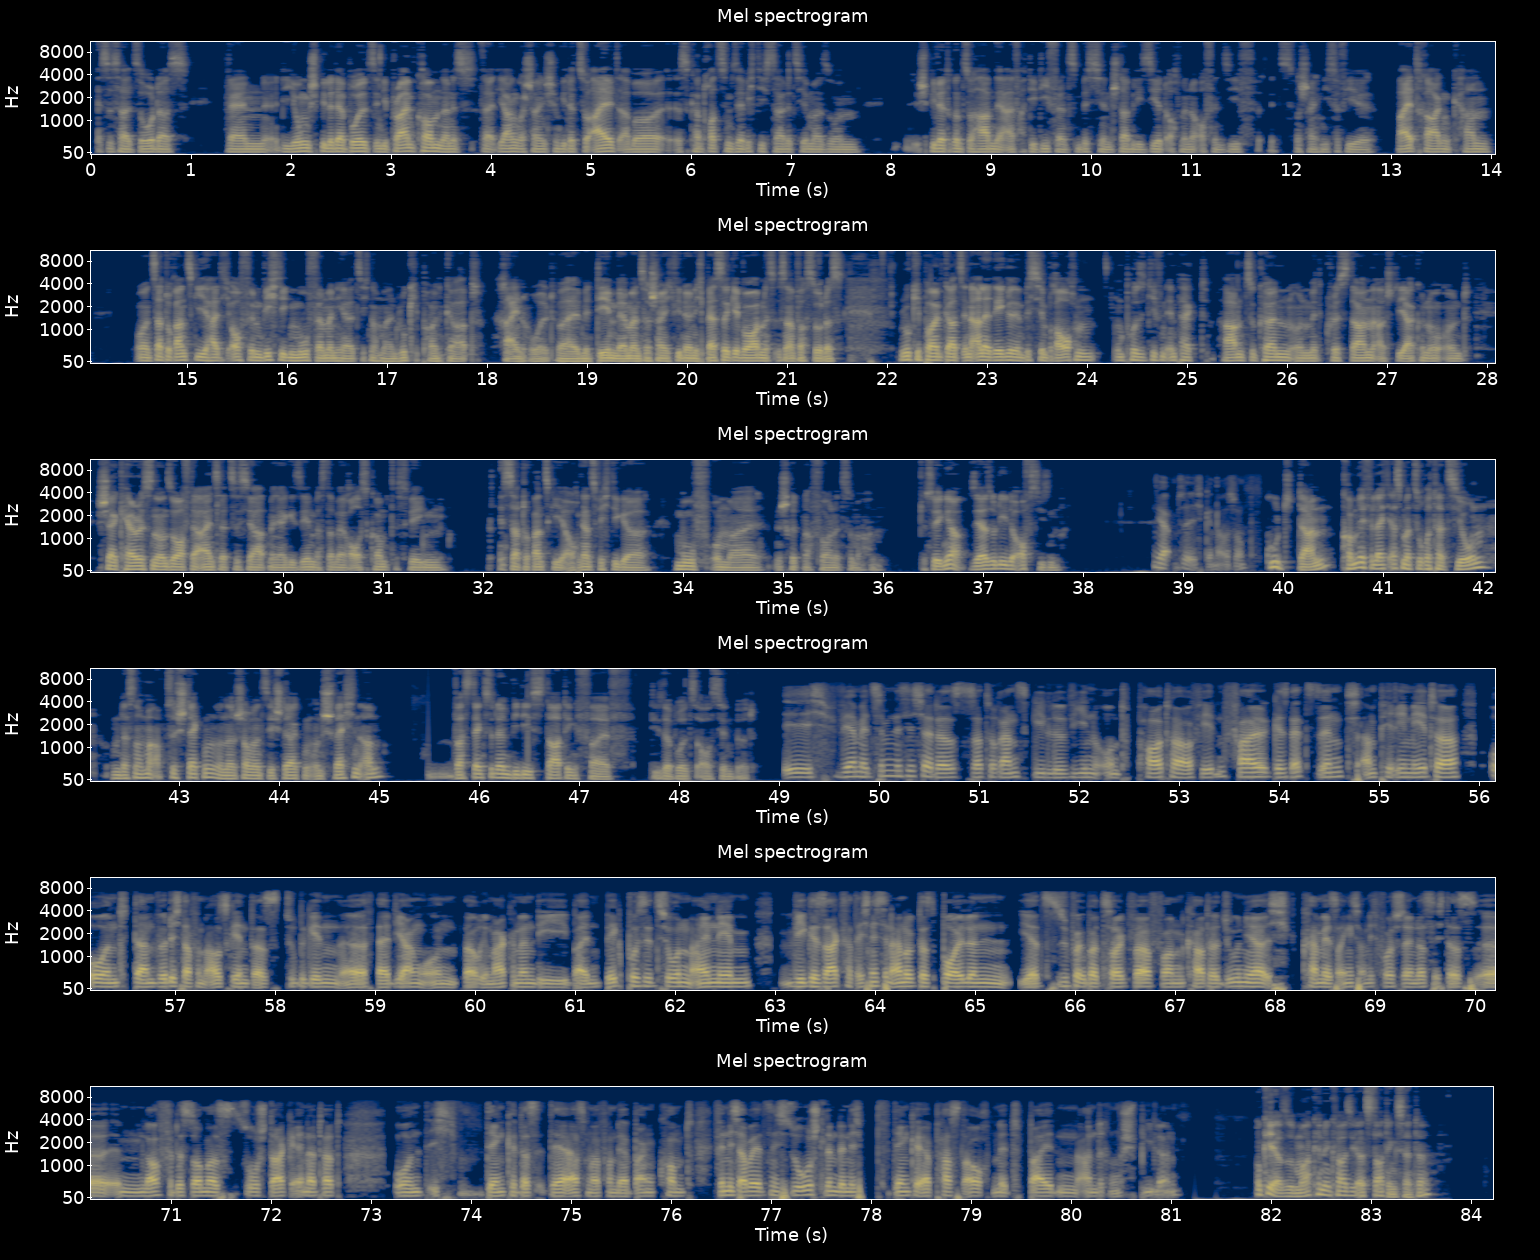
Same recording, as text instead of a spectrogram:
Es ist halt so, dass wenn die jungen Spieler der Bulls in die Prime kommen, dann ist Thad Young wahrscheinlich schon wieder zu alt, aber es kann trotzdem sehr wichtig sein, jetzt hier mal so ein Spieler drin zu haben, der einfach die Defense ein bisschen stabilisiert, auch wenn er offensiv jetzt wahrscheinlich nicht so viel beitragen kann. Und Satoranski halte ich auch für einen wichtigen Move, wenn man hier halt sich nochmal einen Rookie Point Guard reinholt, weil mit dem wäre man es wahrscheinlich wieder nicht besser geworden. Es ist einfach so, dass Rookie Point Guards in aller Regel ein bisschen brauchen, um positiven Impact haben zu können. Und mit Chris Dunn, Archdiakono und Shaq Harrison und so auf der Eins letztes Jahr hat man ja gesehen, was dabei rauskommt. Deswegen ist Satoranski auch ein ganz wichtiger Move, um mal einen Schritt nach vorne zu machen. Deswegen ja, sehr solide Offseason. Ja, sehe ich genauso. Gut, dann kommen wir vielleicht erstmal zur Rotation, um das nochmal abzustecken und dann schauen wir uns die Stärken und Schwächen an. Was denkst du denn, wie die Starting Five dieser Bulls aussehen wird? Ich wäre mir ziemlich sicher, dass Satoranski, Levine und Porter auf jeden Fall gesetzt sind am Perimeter. Und dann würde ich davon ausgehen, dass zu Beginn äh, Thad Young und Lauri Markkanen die beiden Big-Positionen einnehmen. Wie gesagt, hatte ich nicht den Eindruck, dass Boylan jetzt super überzeugt war von Carter Jr. Ich kann mir jetzt eigentlich auch nicht vorstellen, dass sich das äh, im Laufe des Sommers so stark geändert hat. Und ich denke, dass der erstmal von der Bank kommt. Finde ich aber jetzt nicht so schlimm, denn ich denke, er passt auch mit beiden anderen Spielern. Okay, also Markinen quasi als Starting Center.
